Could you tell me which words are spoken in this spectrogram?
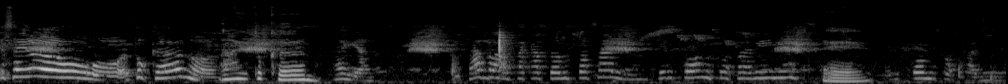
esse aí é o tocando. Ai, eu tocando. Aí, ó. Tá bom, tá catando os passarinhos. Ele come os passarinhos, né? É. Ele come os passarinhos.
